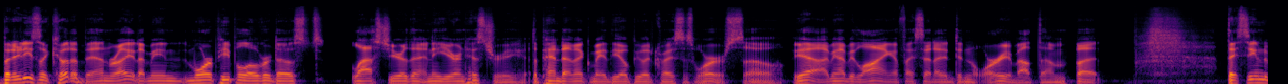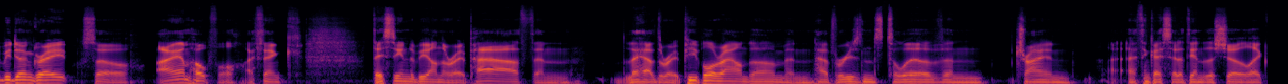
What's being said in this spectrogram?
But it easily could have been right? I mean more people overdosed last year than any year in history the pandemic made the opioid crisis worse so yeah i mean i'd be lying if i said i didn't worry about them but they seem to be doing great so I am hopeful. I think they seem to be on the right path and they have the right people around them and have reasons to live and try and I think I said at the end of the show, like,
